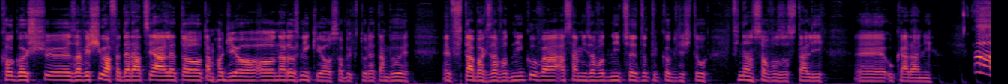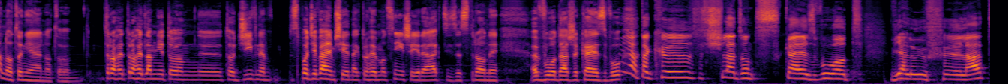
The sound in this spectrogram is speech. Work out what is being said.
kogoś e, zawiesiła federacja, ale to tam chodzi o, o narożniki, o osoby, które tam były w sztabach zawodników, a, a sami zawodnicy to tylko gdzieś tu finansowo zostali e, ukarani. No to nie, no to trochę, trochę dla mnie to, y, to dziwne. Spodziewałem się jednak trochę mocniejszej reakcji ze strony włodarzy KSW. Ja tak e, śledząc KSW od wielu już e, lat,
